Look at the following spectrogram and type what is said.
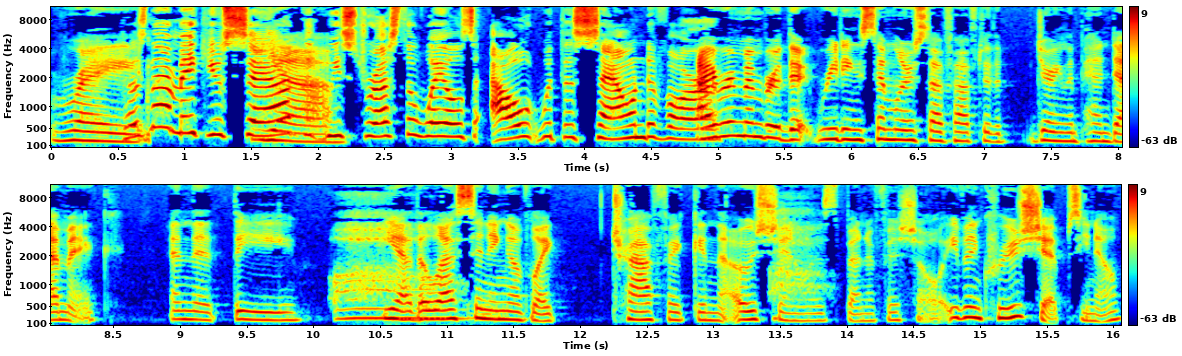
Right. Doesn't that make you sad Yeah. that we stress the whales out with the sound of our. I remember that reading similar stuff after the during the pandemic, and that the yeah the oh. lessening of like traffic in the ocean was beneficial. Even cruise ships, you know.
